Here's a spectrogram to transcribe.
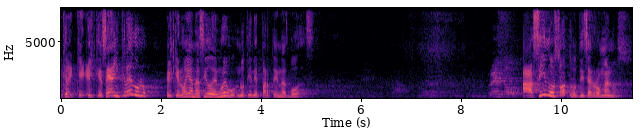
que el que sea incrédulo, el que no haya nacido de nuevo, no tiene parte en las bodas. Así nosotros, dice Romanos,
